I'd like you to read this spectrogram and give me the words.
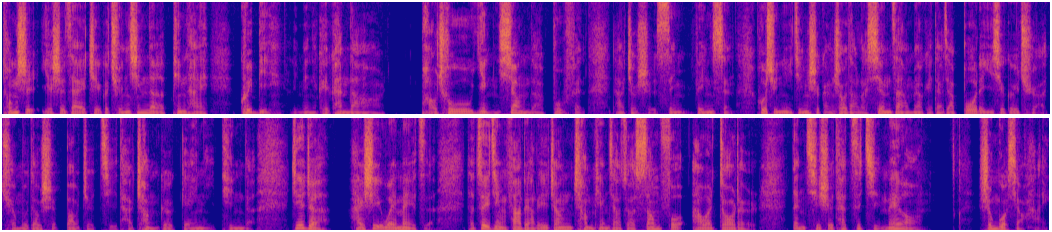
同时，也是在这个全新的平台 Quibi 里面，你可以看到跑出影像的部分，它就是 Saint Vincent。或许你已经是感受到了，现在我们要给大家播的一些歌曲啊，全部都是抱着吉他唱歌给你听的。接着，还是一位妹子，她最近发表了一张唱片，叫做《Song for Our Daughter》，但其实她自己没有生过小孩。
